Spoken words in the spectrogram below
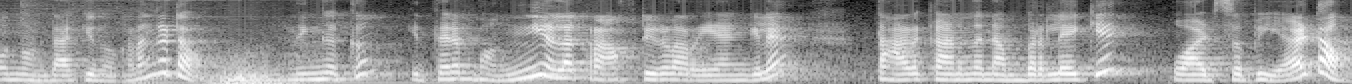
ഒന്നുണ്ടാക്കി നോക്കണം കേട്ടോ. നിങ്ങൾക്കും ഇത്തരം ഭംഗിയുള്ള ക്രാഫ്റ്റുകൾ അറിയാമെങ്കിൽ താഴെ കാണുന്ന നമ്പറിലേക്ക് വാട്സപ്പ് ചെയ്യാം കേട്ടോ.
